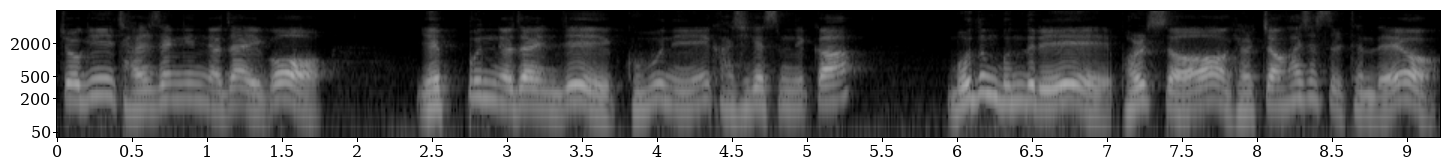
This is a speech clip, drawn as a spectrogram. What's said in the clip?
쪽이 잘생긴 여자이고 예쁜 여자인지 구분이 가시겠습니까? 모든 분들이 벌써 결정하셨을 텐데요.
